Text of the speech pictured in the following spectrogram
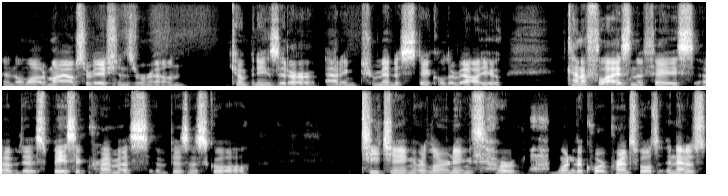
and a lot of my observations around companies that are adding tremendous stakeholder value kind of flies in the face of this basic premise of business school teaching or learnings or one of the core principles and that is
